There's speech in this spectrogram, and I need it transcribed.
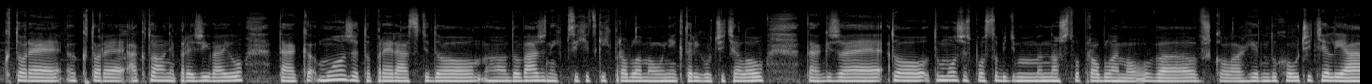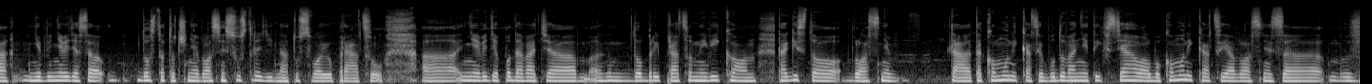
ktoré, ktoré aktuálne prežívajú, tak môže to prerásť do, do vážnych psychických problémov u niektorých učiteľov. Takže to, to môže spôsobiť množstvo problémov v, v školách. Jednoducho učiteľ učitelia nevedia sa dostatočne vlastne sústrediť na tú svoju prácu, nevedia podávať dobrý pracovný výkon. Takisto vlastne tá, tá komunikácia, budovanie tých vzťahov alebo komunikácia vlastne s, s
